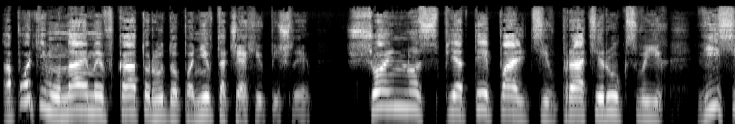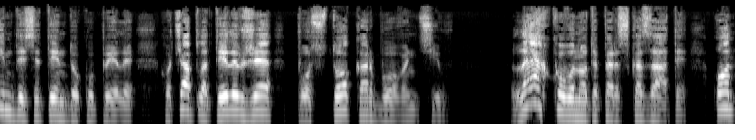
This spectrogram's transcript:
а потім у найми в каторгу до панів та чехів пішли. Щойно з п'яти пальців праці рук своїх вісім десятин докупили, хоча платили вже по сто карбованців. Легко воно тепер сказати. Он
